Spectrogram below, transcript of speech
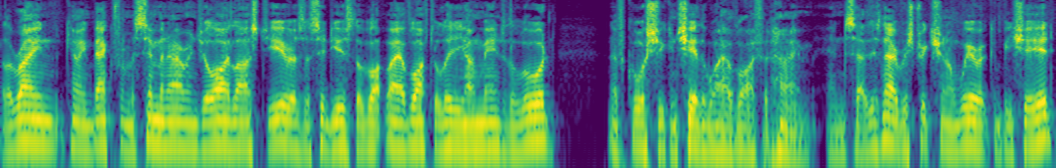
Lorraine, coming back from a seminar in July last year, as I said, used the way of life to lead a young man to the Lord. And of course, you can share the way of life at home. And so there's no restriction on where it can be shared.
